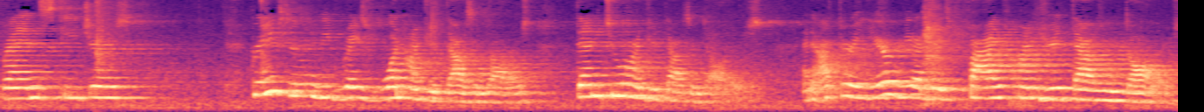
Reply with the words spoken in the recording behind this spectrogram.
friends, teachers. Pretty soon we'd raised $100,000, then $200,000. And after a year, we had raised $500,000.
